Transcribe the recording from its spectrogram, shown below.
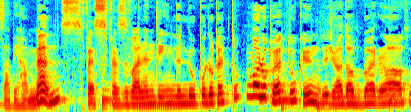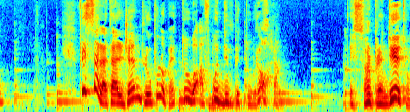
Sabiħ ammens, fess fess Valentin lil lupu lupettu, ma lupettu kien diġa dabbar rasu. Fis-sala tal-ġemp lupu lupettu waqaf qudiem pittura oħra. Is-sorprendietu,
